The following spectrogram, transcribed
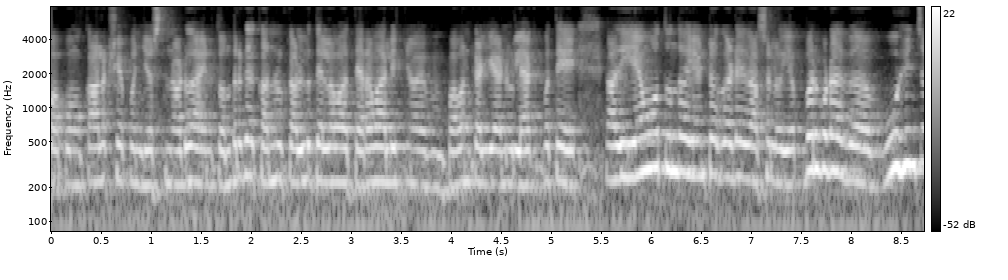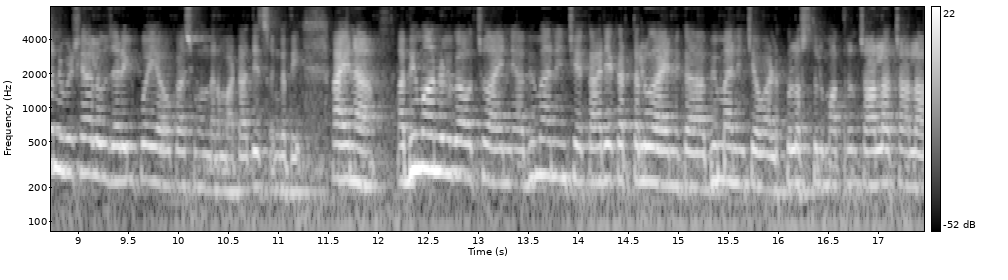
పాపం కాలక్షేపం చేస్తున్నాడు. ఆయన తొందరగా కన్నులు కళ్ళు తెలవ తెరవాలి పవన్ కళ్యాణ్ లేకపోతే అది ఏమవుతుందో ఏంటో కూడా అసలు ఎవ్వరు కూడా ఊహించని విషయాలు జరిగిపోయే అవకాశం ఉందన్నమాట అదే సంగతి. ఆయన అభిమానులు కావచ్చు ఆయన్ని అభిమానించే కార్యకర్తలు ఆయనకు అభిమానించే వాళ్ళ కులస్తులు మాత్రం చాలా చాలా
